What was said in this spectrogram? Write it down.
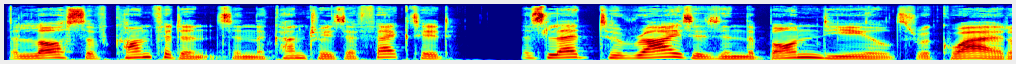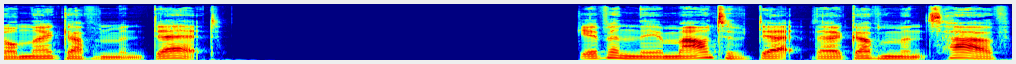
the loss of confidence in the countries affected has led to rises in the bond yields required on their government debt. Given the amount of debt their governments have,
